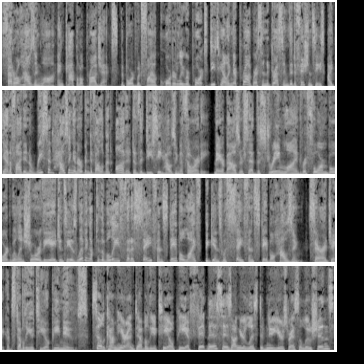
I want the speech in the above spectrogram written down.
federal housing law, and capital projects. The board would file quarterly reports detailing their progress in addressing the deficiencies identified in a recent housing and urban development audit of the D.C. Housing Authority. Mayor Bowser said the stream streamlined reform board will ensure the agency is living up to the belief that a safe and stable life begins with safe and stable housing. Sarah Jacobs, WTOP News. Still to come here on WTOP, if fitness is on your list of New Year's resolutions,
